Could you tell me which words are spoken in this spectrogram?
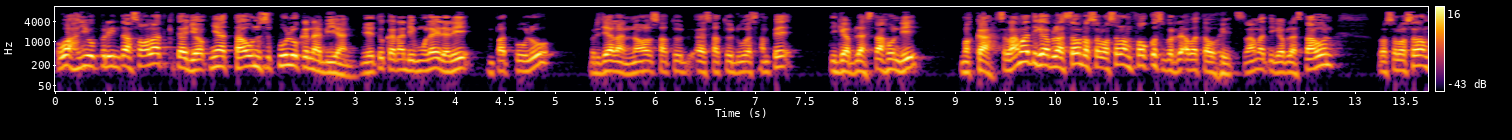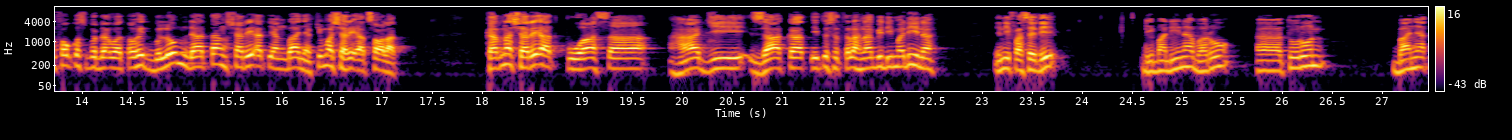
wahyu perintah sholat? Kita jawabnya tahun 10 kenabian. Yaitu karena dimulai dari 40 berjalan 0, 1, eh, 1 2 sampai 13 tahun di Mekah. Selama 13 tahun Rasulullah SAW fokus berdakwah tauhid. Selama 13 tahun Rasulullah SAW fokus berdakwah tauhid. Belum datang syariat yang banyak. Cuma syariat sholat. Karena syariat puasa, haji, zakat itu setelah Nabi di Madinah. Ini fase di di Madinah baru uh, turun banyak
